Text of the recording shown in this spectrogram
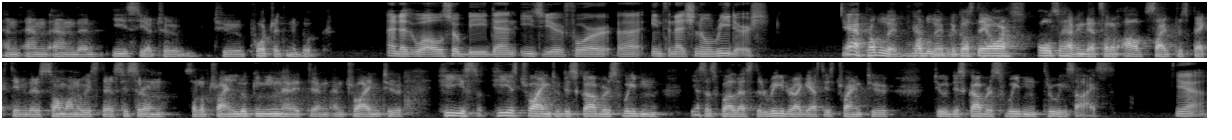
and and and uh, easier to to portray in a book. And it will also be then easier for uh, international readers yeah, probably, probably, yeah, probably, because they are also having that sort of outside perspective. There's someone who is their Cicerone, sort of trying looking in at it and, and trying to. He is he is trying to discover Sweden, yes, as well as the reader, I guess, is trying to to discover Sweden through his eyes. Yeah,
